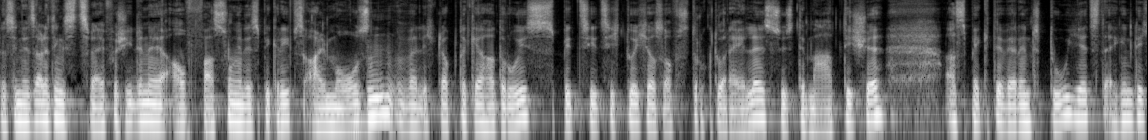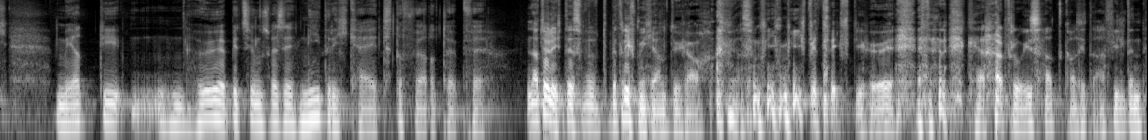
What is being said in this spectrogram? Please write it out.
Das sind jetzt allerdings zwei verschiedene Auffassungen des Begriffs Almosen, weil ich glaube, der Gerhard Ruiz bezieht sich durchaus auf strukturelle, systematische Aspekte, während du jetzt eigentlich mehr die Höhe beziehungsweise Niedrigkeit der Fördertöpfe Natürlich, das betrifft mich ja natürlich auch. Also mich, mich betrifft die Höhe. Gerhard Ruiz hat quasi da viel den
